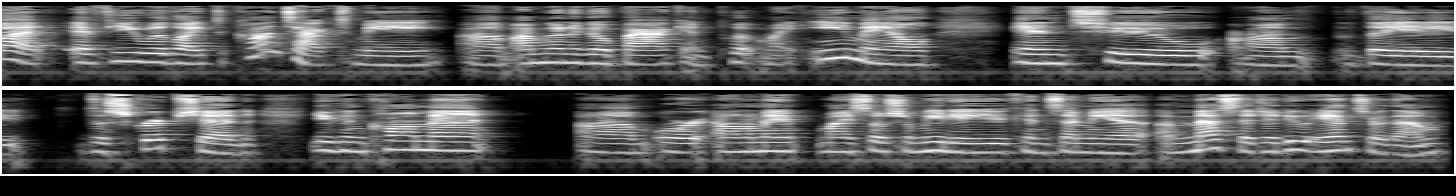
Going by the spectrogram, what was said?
but if you would like to contact me um, i'm going to go back and put my email into um, the description you can comment um, or on my, my, social media, you can send me a, a, message. I do answer them,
